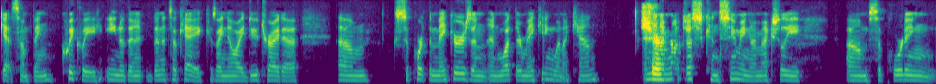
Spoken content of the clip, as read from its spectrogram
get something quickly you know then it, then it's okay because I know I do try to um, support the makers and and what they're making when I can and Sure. then I'm not just consuming I'm actually um, supporting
